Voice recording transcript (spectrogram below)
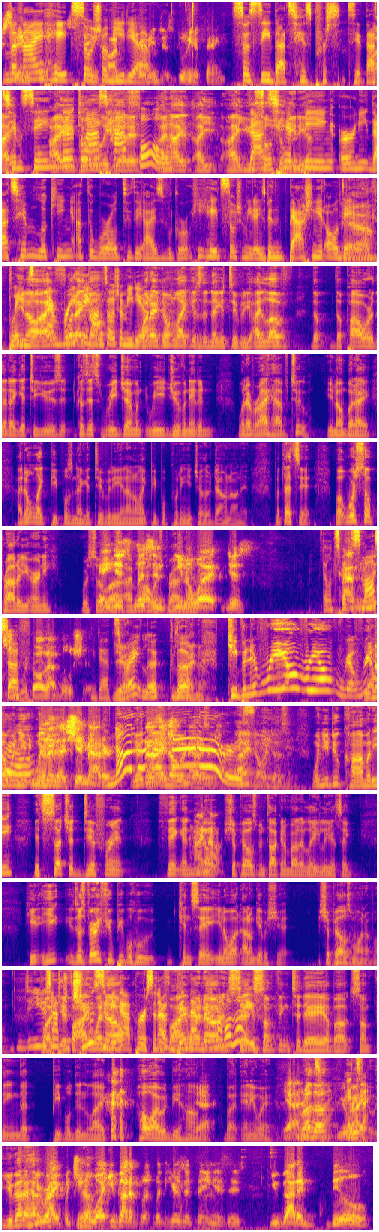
Staying Lanai focused, hates staying social media. concentrated, Just doing your thing. So see, that's his. Pers- see, that's I- him seeing I the glass totally half it. full. And I, I, I use that's social him being Ernie. That's him looking at the world through the eyes of a girl. He hates social media. He's been bashing it all day. Yeah. Like blames You know, I- everything on social media. What I don't like is the negativity. I love the the power that I get to use it because it's reju- rejuvenated whatever I have too. You know, but I I don't like people's negativity and I don't like people putting each other down on it. But that's it. But we're so proud of you, Ernie. We're so. hey, uh, just I'm always listen. proud You of know you. what? Just don't sweat the small stuff. with all that bullshit. That's Yeah. right. Look, I look, know. keeping it real, real, real, real. You know when you- when None of that shit matter. None It, of None of I that know shit it matters. doesn't. I know it doesn't. When you do comedy, it's such a different thing. And you know, know. Chappelle's been talking about it lately. It's like he he. There's very few people who can say, you know what, I don't give a shit. Chappelle's one of them. You just But have if to choose to be out- that person. I've I been that went way out my and whole said life. something today about something that people didn't like, oh, I would be hung. Yeah. But anyway, Yeah, brother. You're It's right. fine. you gotta have. You're right, but you know what? You gotta. But, but here's the thing: is is you gotta build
